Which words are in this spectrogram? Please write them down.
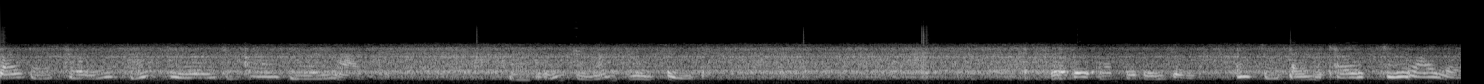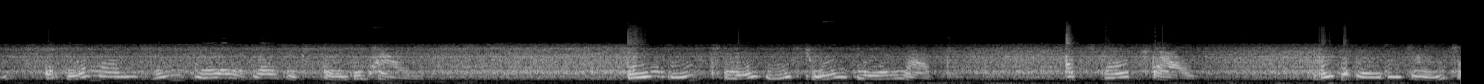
southeast winds, wind zero to point zero knots. Wind eight to one three feet. Weather observation. We see on the Island at one nine three zero Atlantic Standard Time. Wind east northeast one zero knots clear skies. Visibility 3 to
